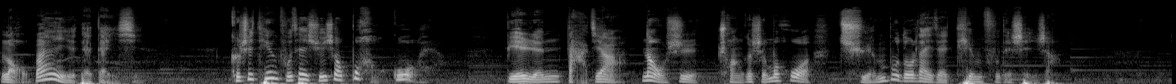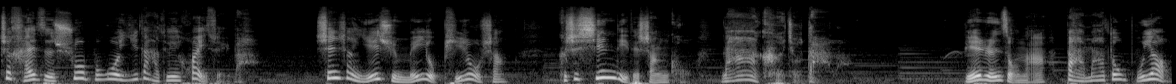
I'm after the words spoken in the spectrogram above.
老伴也在担心。可是天福在学校不好过呀，别人打架闹事闯个什么祸，全部都赖在天福的身上。这孩子说不过一大堆坏嘴吧，身上也许没有皮肉伤，可是心里的伤口那可就大了。别人总拿爸妈都不要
